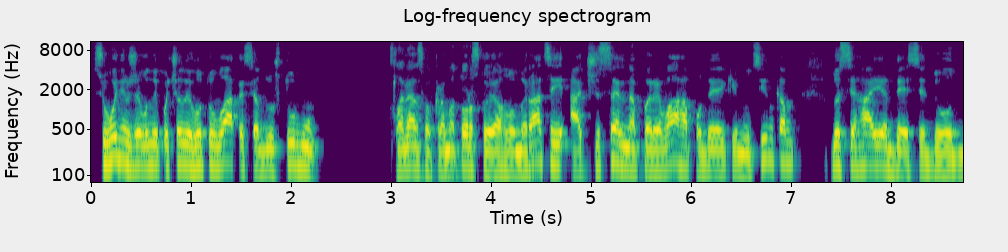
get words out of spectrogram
сьогодні. Вже вони почали готуватися до штурму славянсько-краматорської агломерації, а чисельна перевага по деяким оцінкам досягає 10 до 1.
